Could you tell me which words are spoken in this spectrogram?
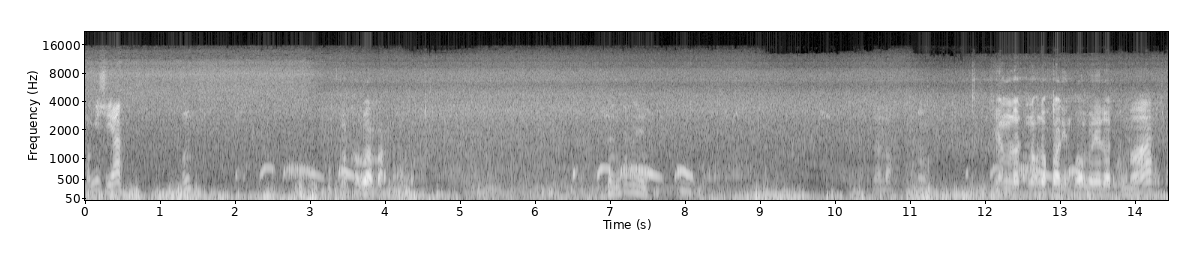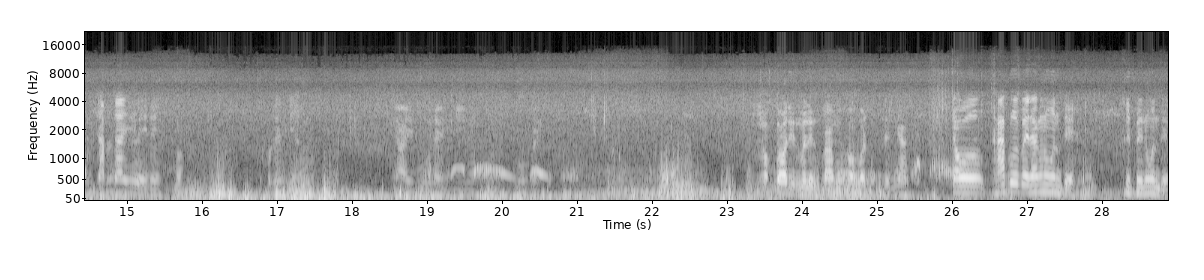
มันมีเสียนกเขาร่วมบ่เสียงก็นี่นั่นบ่เสียงรถนกนกต่อดินผมอยู่ในรถบ่จำได้เลยนี่บ่คนเล่นเสียง ง่ายมูใส่ดีเนาะบ่ไปนกต่อดินมาเล่นปลาภูเขาก็เล่นยากเจ้าขับรถไปทางนู้นติขึ้นไปนู่นติ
